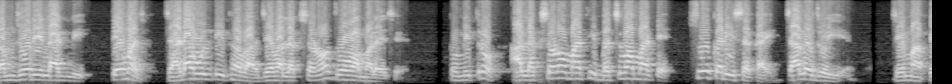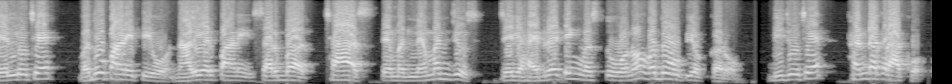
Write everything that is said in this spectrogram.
કમજોરી લાગવી તેમજ ઝાડા ઉલટી થવા જેવા લક્ષણો જોવા મળે છે. તો મિત્રો, આ લક્ષણોમાંથી બચવા માટે શું કરી શકાય? ચાલો જોઈએ. જેમાં પહેલું છે, વધુ પાણી પીવો. નાળિયેર પાણી, શરબત, છાશ તેમજ લેમન જ્યુસ જેવી હાઇડ્રેટિંગ વસ્તુઓનો વધુ ઉપયોગ કરો. બીજું છે, ઠંડક રાખો.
